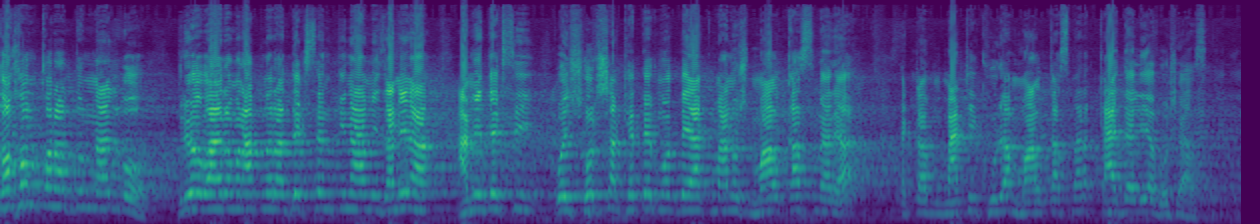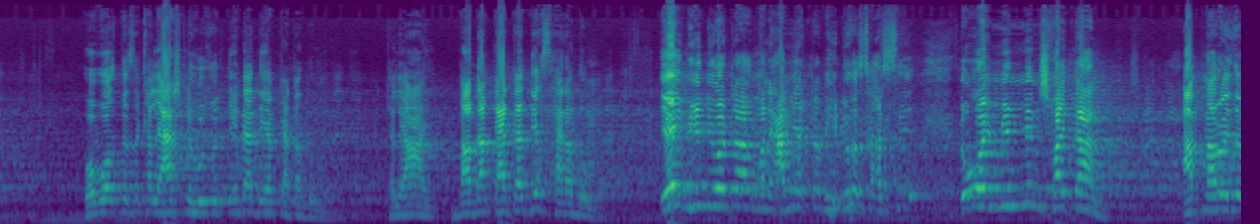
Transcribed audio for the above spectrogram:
দখল করার জন্য আসব। প্রিয় ভাইয়ের আমার আপনারা দেখছেন কিনা আমি জানি না। আমি দেখছি ওই সরষা ক্ষেতের মধ্যে এক মানুষ মাল কাছ মেরা, একটা মাটি খুঁড়া মাল কাছ মেরা কায়দালিয়া বসে আছে। ও বলতেছে, খালি আসলে হুজুর, এটা দিয়ে কাটা দেবো খালি আয়, দাদা কাটা দিয়ে সারা দেবো এই ভিডিওটা মানে আমি একটা ভিডিও ছাড়ছি, তো ওই মিনমিন শয়তান, আপনার ওই যে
